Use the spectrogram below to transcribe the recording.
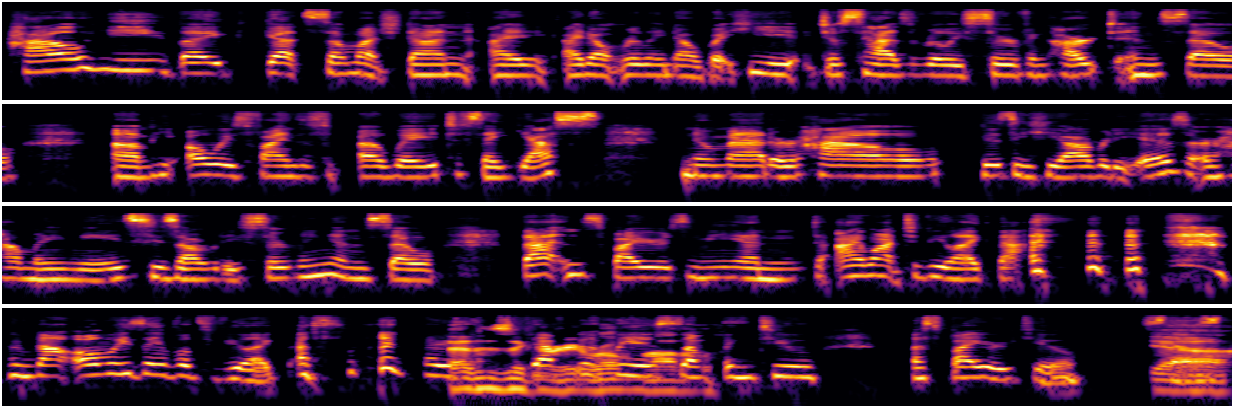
how he like gets so much done i i don't really know but he just has a really serving heart and so um, he always finds a way to say yes, no matter how busy he already is or how many needs he's already serving. And so that inspires me, and I want to be like that. I'm not always able to be like that. that is a definitely is something to aspire to. Yeah. So.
